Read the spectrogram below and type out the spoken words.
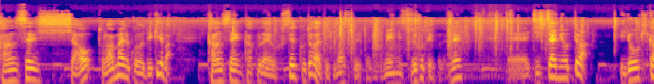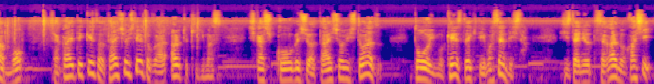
感染者を捉まえることができれば、感染拡大を防ぐことができますということで、面に続くということですね。えー、自治体によっては、医療機関も社会的検査を対象しているところがあると聞きます。しかし、神戸市は対象にしておらず、当院も検査できていませんでした。自治体によって下がるのおかしい。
